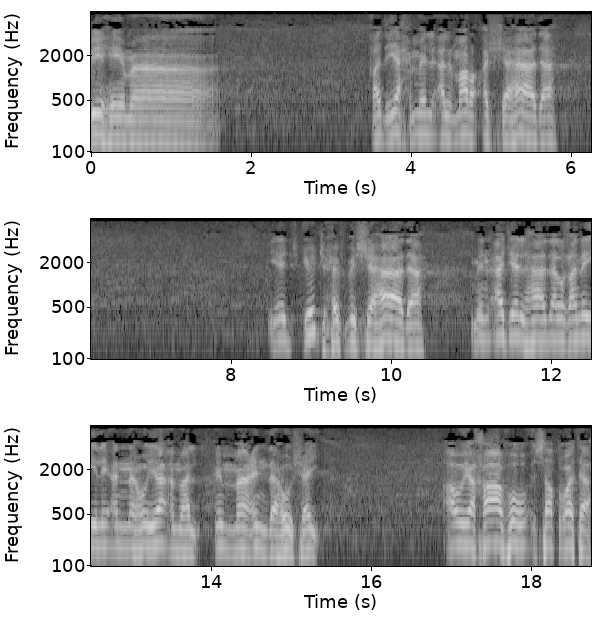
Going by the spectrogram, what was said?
بهما. قد يحمل المرء الشهادة. يجحف بالشهادة من أجل هذا الغني لأنه يأمل مما عنده شيء. أو يخاف سطوته.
